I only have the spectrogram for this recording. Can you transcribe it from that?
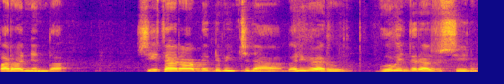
పరానింద సీతారాముడిని మించిన బలిగారు గోవిందరాజు శ్రీను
